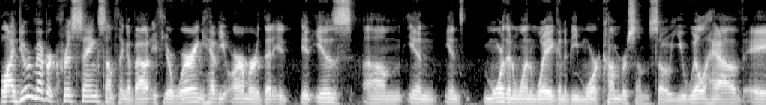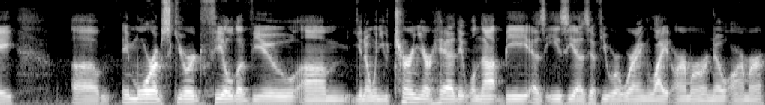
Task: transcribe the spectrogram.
Well, I do remember Chris saying something about if you're wearing heavy armor that it it is um, in in more than one way going to be more cumbersome. So you will have a um, a more obscured field of view. Um, you know, when you turn your head, it will not be as easy as if you were wearing light armor or no armor.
